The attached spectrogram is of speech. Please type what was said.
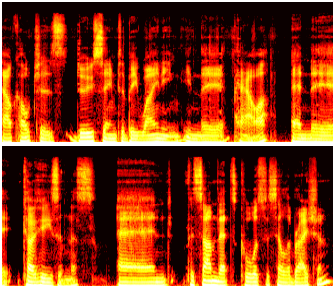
our cultures do seem to be waning in their power and their cohesiveness. And for some, that's cause for celebration.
